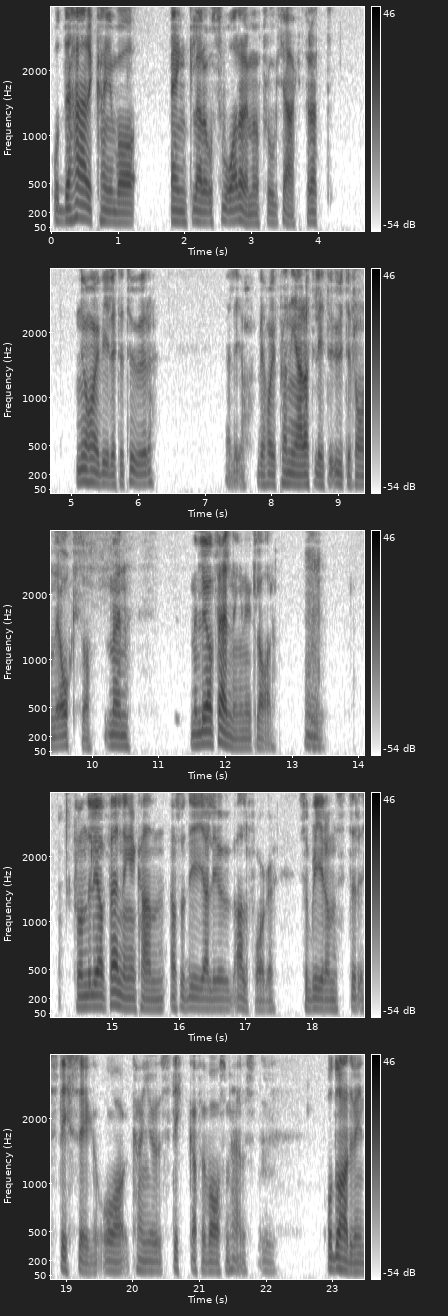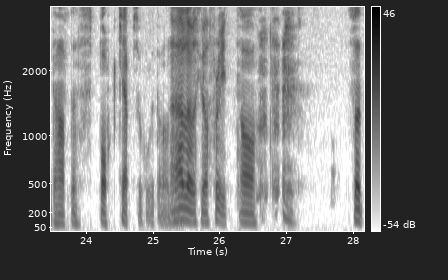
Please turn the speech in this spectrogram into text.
Och det här kan ju vara enklare och svårare med uppflogsjakt för att nu har ju vi lite tur. Eller ja, vi har ju planerat lite utifrån det också. Men, men lövfällningen är ju klar. Mm. Lövfällningen kan, alltså det gäller ju all fågel, så blir de st- stissig och kan ju sticka för vad som helst. Mm. Och då hade vi inte haft en sportkeps att skjuta någonting. Eller det ska vara flyt. Ja. Så att,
